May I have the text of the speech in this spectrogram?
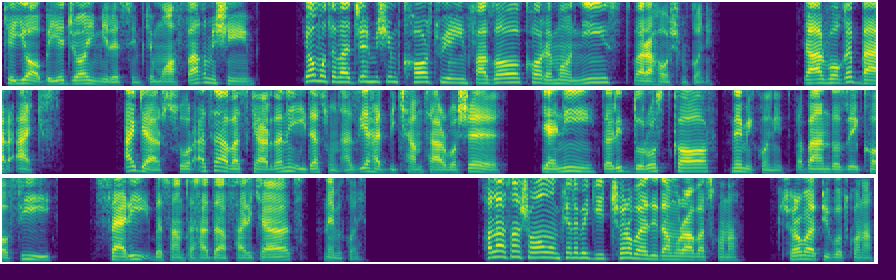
که یا به یه جایی می‌رسیم که موفق میشیم یا متوجه میشیم کار توی این فضا کار ما نیست و رهاش می‌کنیم در واقع برعکس اگر سرعت عوض کردن ایدهتون از یه حدی کمتر باشه یعنی دارید درست کار نمی کنید و به اندازه کافی سریع به سمت هدف حرکت نمی کنید. حالا اصلا شما ممکنه بگید چرا باید ایدم رو عوض کنم؟ چرا باید پیوت کنم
